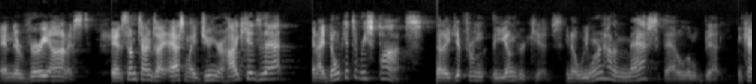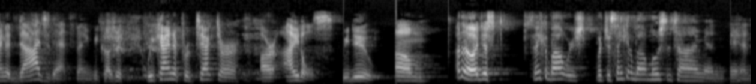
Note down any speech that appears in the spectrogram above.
And they're very honest. And sometimes I ask my junior high kids that, and I don't get the response that I get from the younger kids. You know, we learn how to mask that a little bit and kind of dodge that thing because we, we kind of protect our, our idols. We do. Um, I don't know. I just think about what you're thinking about most of the time and, and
